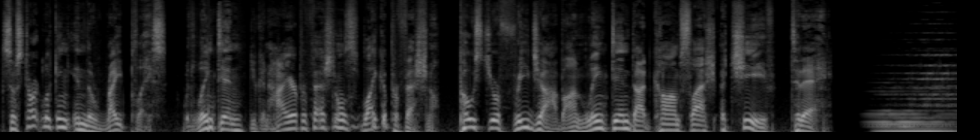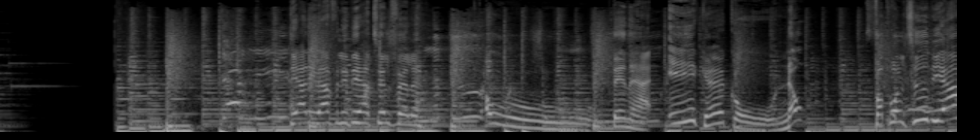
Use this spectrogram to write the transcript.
So start looking in the right place. With LinkedIn, you can hire professionals like a professional. Post your free job on linkedin.com slash achieve today. Det er det i hvert fald i det her tilfælde. Oh, den er ikke god. No. For politiet, de er...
